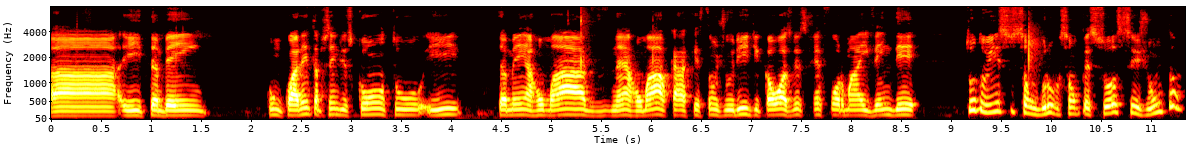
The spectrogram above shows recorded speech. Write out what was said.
uh, e também com 40% de desconto e também arrumar, né, arrumar a questão jurídica ou às vezes reformar e vender. Tudo isso são grupos, são pessoas que se juntam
